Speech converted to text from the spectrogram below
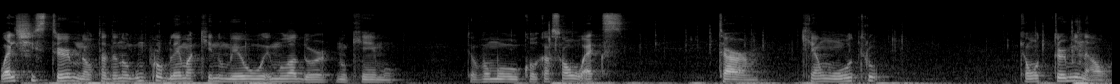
O LX Terminal tá dando algum problema aqui no meu emulador, no QEMU. Então vamos colocar só o xterm, que é um outro que é um outro terminal.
